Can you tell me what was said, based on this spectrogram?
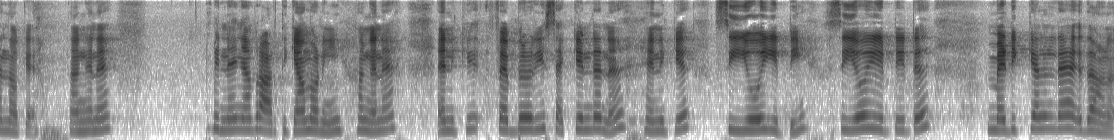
എന്നൊക്കെ. അങ്ങനെ പിന്നെ ഞാൻ പ്രാർത്ഥിക്കാൻ തുടങ്ങി. അങ്ങനെ എനിക്ക് ഫെബ്രുവരി സെക്കൻഡിന് എനിക്ക് സി ഒ കിട്ടി. സി ഒ കിട്ടിയിട്ട് മെഡിക്കലിന്റെ ഇതാണ്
